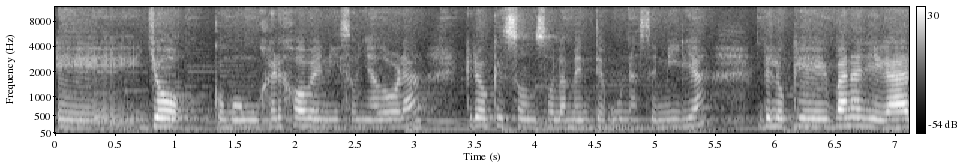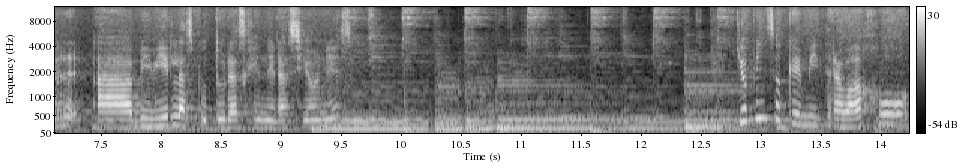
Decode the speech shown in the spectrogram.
eh, yo, como mujer joven y soñadora, creo que son solamente una semilla de lo que van a llegar a vivir las futuras generaciones. Yo pienso que mi trabajo,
